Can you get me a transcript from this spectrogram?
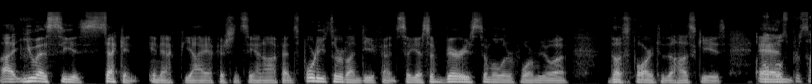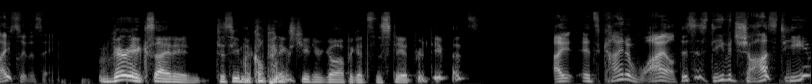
Uh, USC is second in FPI efficiency on offense, 43rd on defense. So, yes, a very similar formula thus far to the Huskies. And Almost precisely the same. very excited to see Michael Penix Jr. go up against the Stanford defense. I it's kind of wild. This is David Shaw's team.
